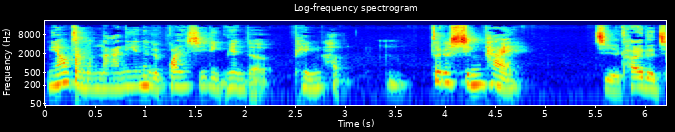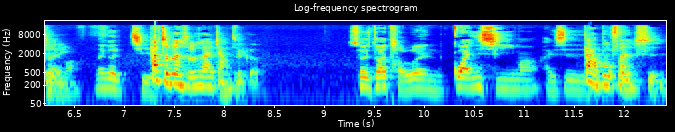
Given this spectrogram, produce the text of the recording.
你要怎么拿捏那个关系里面的平衡。嗯，这个心态解开的解吗？那个解，他整本书是在讲这个，所以都在讨论关系吗？还是大部分是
